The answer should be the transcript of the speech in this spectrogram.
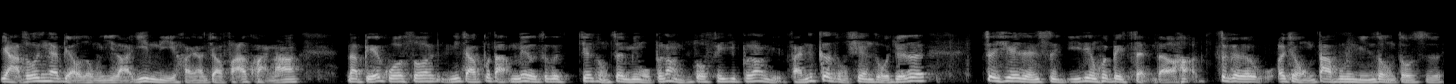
亚洲应该比较容易啦，印尼好像叫罚款啦、啊。那别国说，你假如不打，没有这个接种证明，我不让你坐飞机，不让你，反正各种限制。我觉得这些人是一定会被整的哈。这个，而且我们大部分民众都是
